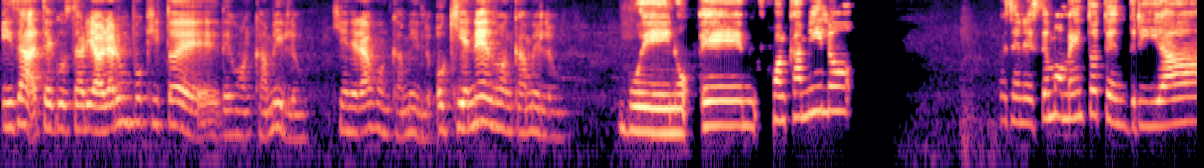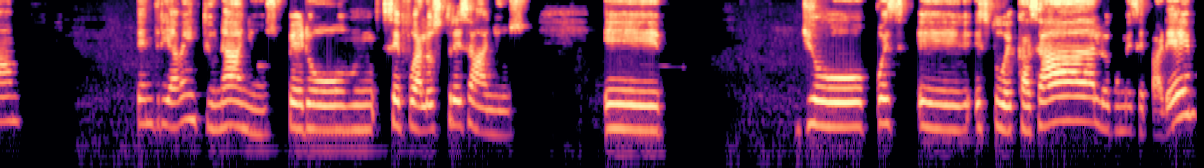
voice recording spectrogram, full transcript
Isa, ¿te gustaría hablar un poquito de, Juan Camilo? ¿Quién era Juan Camilo? ¿O quién es Juan Camilo? Bueno, eh, Juan Camilo, pues en este momento tendría tendría 21 años, pero mm, se fue a los tres años. Eh, yo pues eh, estuve casada, luego me separé.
